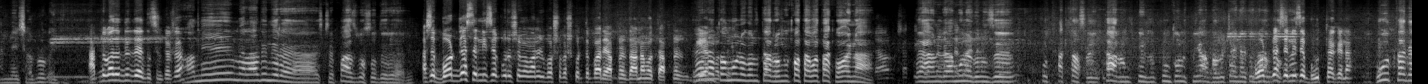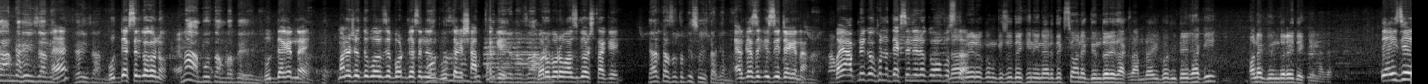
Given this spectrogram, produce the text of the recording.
আমি এই খাইছি। আপনি কতদিন ধরে দেখতেছেন কাকা? আমি মেলা দিন ধরে আসছে পাঁচ বছর ধরে আর। আচ্ছা বট গাছের নিচে কোনো সময় মানুষ বসবাস করতে পারে? আপনার জানা মতো আপনার জ্ঞান এটা তো মতো? মনে করুন তার সঙ্গে কথাবার্তা কয় না। এখন মনে করুন যে থাকতেছে কার কোন কোন কি আনতে চাই না বট গাছের নিচে ভূত থাকে না। ভূত থাকে আনগা এই জানে হ্যাঁ? জানে। ভূত দেখছেন কখনো? না ভূত আমরা দেখিনি ভূত দেখেন নাই? মানুষের তো বলছে বট গাছের নিচে ভূত থাকে সাপ থাকে বড় বড় অজগর থাকে। এর কাছে তো কিছুই থাকে না। এর কাছে কিছুই থাকে না। ভাই আপনি কখনো দেখছেন এরকম অবস্থা? আমি এরকম কিছু দেখিনি না। দেখছি অনেক দিন ধরে থাকছে। আমরা এই গদিতেই থাকি অনেক দিন ধরেই দেখি না। এই যে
